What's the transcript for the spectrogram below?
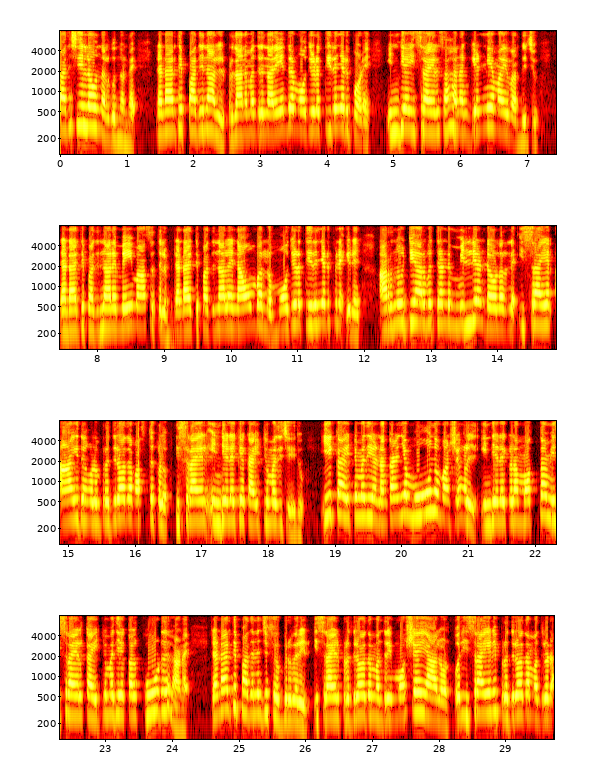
പരിശീലനവും നൽകുന്നുണ്ട്. രണ്ടായിരത്തി പതിനാലിൽ പ്രധാനമന്ത്രി നരേന്ദ്രമോദിയുടെ തിരഞ്ഞെടുപ്പോടെ ഇന്ത്യ ഇസ്രായേൽ സഹനം ഗണ്യമായി വർദ്ധിച്ചു. രണ്ടായിരത്തി പതിനാല് മെയ് മാസത്തിലും രണ്ടായിരത്തി പതിനാല് നവംബറിലും മോദിയുടെ തിരഞ്ഞെടുപ്പിന് ഇടയിൽ അറുന്നൂറ്റി അറുപത്തിരണ്ട് മില്യൺ ഡോളറിന്റെ ഇസ്രായേൽ ആയുധങ്ങളും പ്രതിരോധ വസ്തുക്കളും ഇസ്രായേൽ ഇന്ത്യയിലേക്ക് കയറ്റുമതി ചെയ്തു. ഈ കയറ്റുമതി എണ്ണം കഴിഞ്ഞ മൂന്ന് വർഷങ്ങളിൽ ഇന്ത്യയിലേക്കുള്ള മൊത്തം ഇസ്രായേൽ കയറ്റുമതിയേക്കാൾ കൂടുതലാണ്. രണ്ടായിരത്തി പതിനഞ്ച് ഫെബ്രുവരിയിൽ ഇസ്രായേൽ പ്രതിരോധ മന്ത്രി മൊഷെ യാലോൺ ഒരു ഇസ്രായേലി പ്രതിരോധ മന്ത്രിയുടെ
